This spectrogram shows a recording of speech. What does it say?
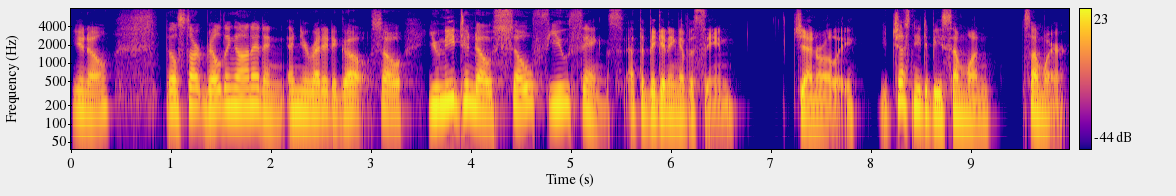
you know? They'll start building on it and, and you're ready to go. So you need to know so few things at the beginning of a scene, generally. You just need to be someone somewhere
